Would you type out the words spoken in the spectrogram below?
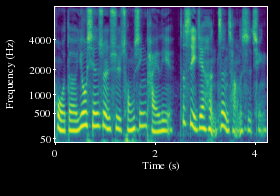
活的优先顺序重新排列，这是一件很正常的事情。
